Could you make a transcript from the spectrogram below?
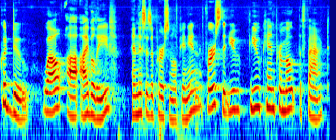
could do? Well, uh, I believe, and this is a personal opinion, first, that you, you can promote the fact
